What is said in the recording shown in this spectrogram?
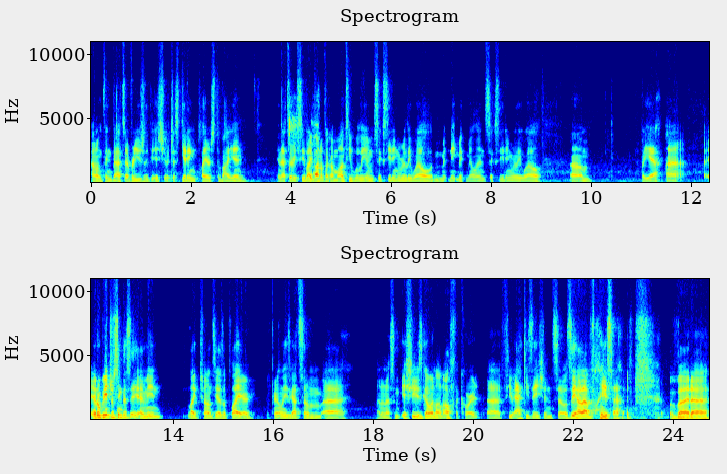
i don't think that's ever usually the issue it's just getting players to buy in and that's where we see like yeah. kind of like a monty williams succeeding really well nate mcmillan succeeding really well um, but yeah uh, it'll be interesting to see i mean like chauncey as a player apparently he's got some uh, I don't know, some issues going on off the court, uh, a few accusations. So we'll see how that plays out. but uh,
